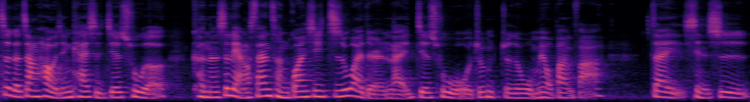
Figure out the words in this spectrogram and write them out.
这个账号已经开始接触了，可能是两三层关系之外的人来接触我，我就觉得我没有办法再显示，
